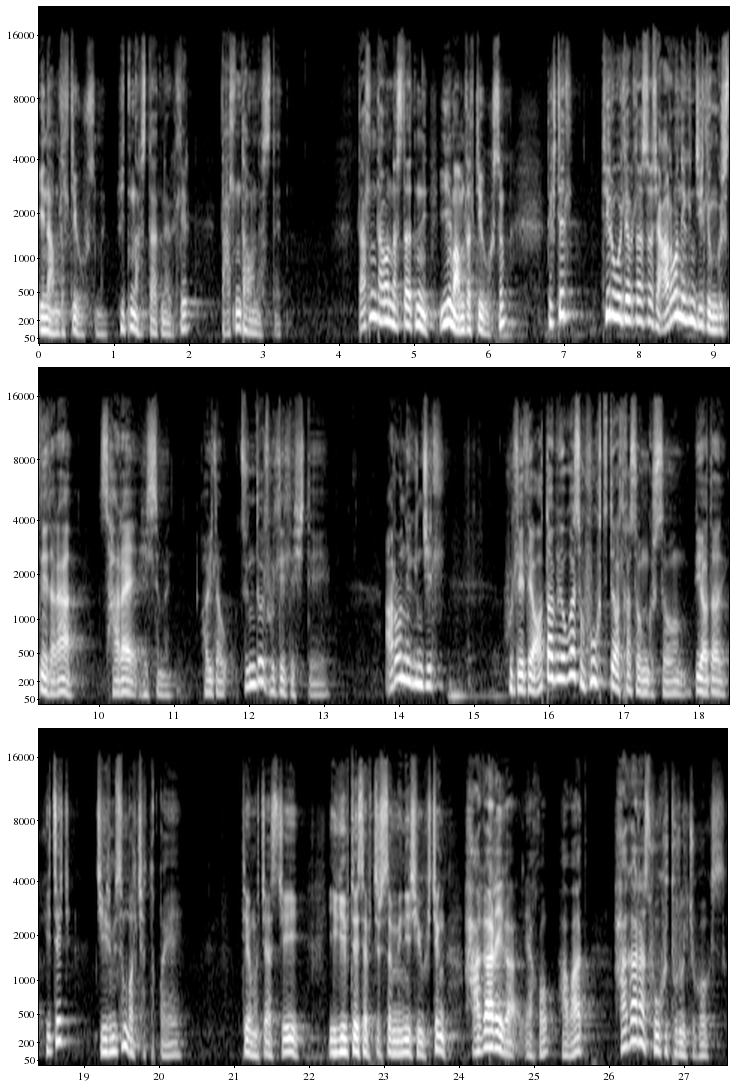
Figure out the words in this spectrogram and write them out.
энэ амлалтыг өгсөн байна. Хэдэн настайд нэ гэхээр 75 настайд. 75 настайд нь ийм амлалтыг өгсөн. Тэгтэл тэр үйл явдлаас хойш 11 жил өнгөрсний дараа Сарай хэлсэн байна. Хоёлаа зөндөөл хүлээлээ штэ. 11 жил хүлээлээ. Одоо би угаасаа хүүхдтэй болохоос өнгөрсөн. Би одоо хизэж жирэмсэн болж чадахгүй. Тийм учраас чи Египтээс авчирсан миний шивгчин Хагарыг яг уу хаваад Хагараас хүүхэд төрүүлж өгөө гэсэн.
